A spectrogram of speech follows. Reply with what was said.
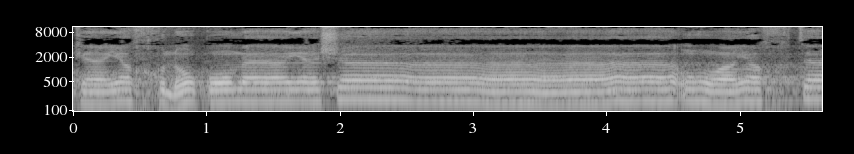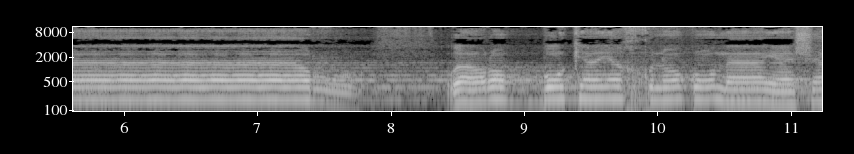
وربك يخلق ما يشاء ويختار. وربك يخلق ما يشاء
